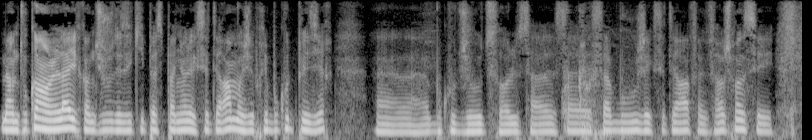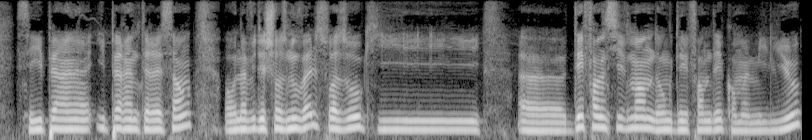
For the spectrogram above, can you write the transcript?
Mais en tout cas, en live, quand tu joues des équipes espagnoles, etc., moi j'ai pris beaucoup de plaisir. Euh, beaucoup de jeux de sol, ça, ça, bouge, etc. Franchement, c'est c'est hyper hyper intéressant. On a vu des choses nouvelles. Soiseau qui euh, défensivement donc défendait comme un milieu,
